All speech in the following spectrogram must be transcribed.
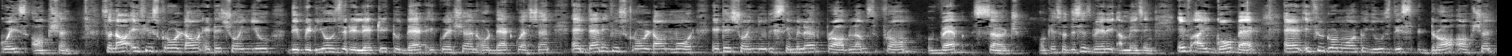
quiz option. So now if you scroll down, it is showing you the videos related to that equation or that question. And then if you scroll down more, it is showing you the similar problems from web search okay so this is really amazing. If i go back and if you don't want to use this draw option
